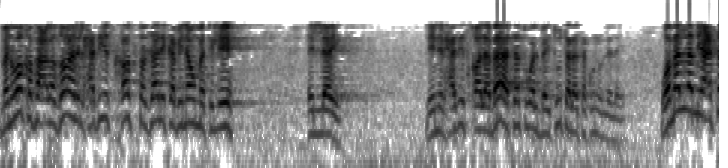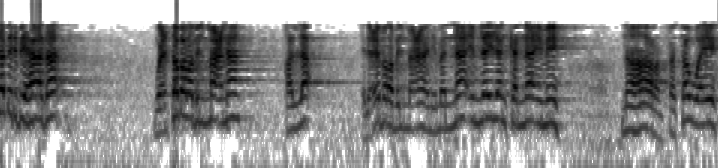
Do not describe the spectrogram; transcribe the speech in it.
من وقف على ظاهر الحديث خص ذلك بنومة الإيه؟ الليل. لأن الحديث قال باتت والبيتوتة لا تكون إلا الليل ومن لم يعتبر بهذا واعتبر بالمعنى قال لا العبرة بالمعاني من نائم ليلا كالنائم إيه؟ نهارا. فسوى إيه؟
